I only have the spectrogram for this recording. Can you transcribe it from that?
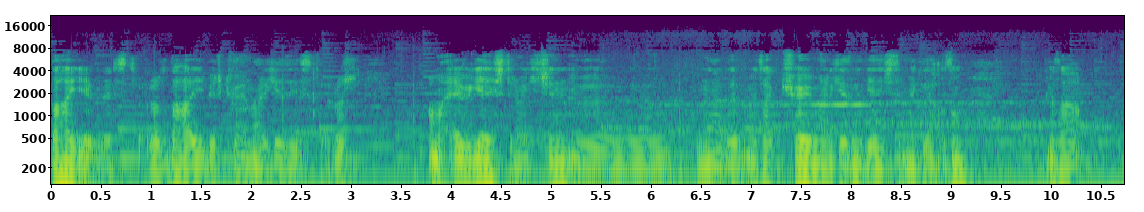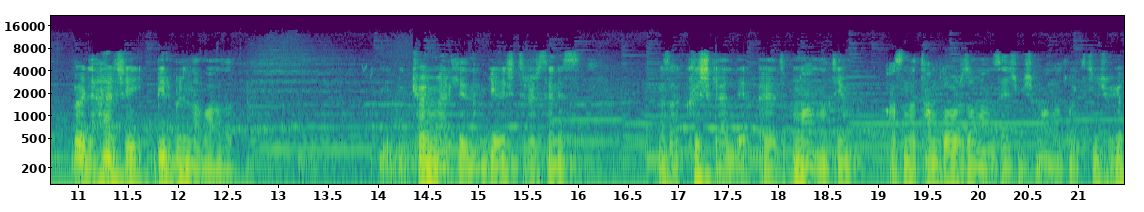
Daha iyi evler istiyoruz. Daha iyi bir köy merkezi istiyoruz. Ama ev geliştirmek için eee, nerede mesela köy merkezini geliştirmek lazım. Mesela böyle her şey birbirine bağlı. Köy merkezini geliştirirseniz mesela kış geldi. Evet bunu anlatayım. Aslında tam doğru zamanı seçmişim anlatmak için çünkü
